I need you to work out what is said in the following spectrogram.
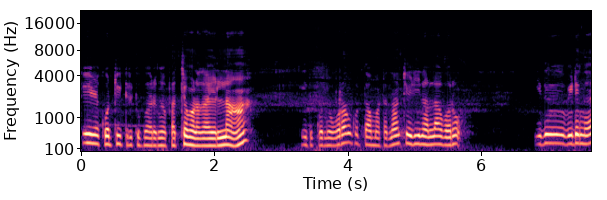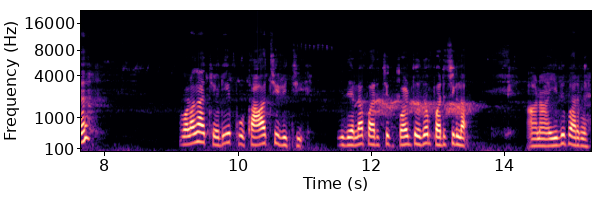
கீழே கொட்டிகிட்டு இருக்கு பாருங்கள் பச்சை மிளகாய் எல்லாம். இது கொஞ்சம் உரம் கொடுத்தா மட்டும்தான் செடி நல்லா வரும். இது விடுங்க மிளகா செடி பூ காய்ச்சிடுச்சு இதெல்லாம் பறிச்சு பழுத்ததும் பறிச்சிக்கலாம். ஆனால் இது பாருங்கள்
